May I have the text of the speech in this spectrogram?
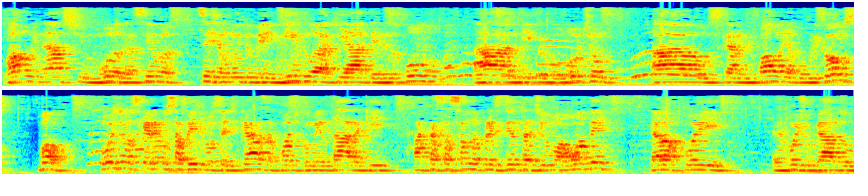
Val Inácio Moura da Silva. Seja muito bem-vindo aqui à TV do Povo, à Microvolution, aos caras de e a Publicons. Bom, hoje nós queremos saber de você de casa, pode comentar aqui a cassação da presidenta Dilma ontem. Ela foi, é, foi julgado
